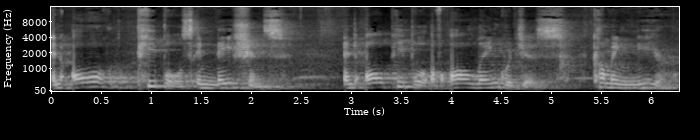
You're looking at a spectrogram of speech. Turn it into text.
and all peoples and nations and all people of all languages coming near.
